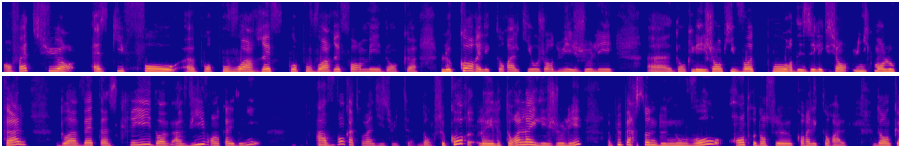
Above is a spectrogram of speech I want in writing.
en fait sur est-ce qu'il faut, euh, pour, pouvoir pour pouvoir réformer donc, euh, le corps électoral qui aujourd'hui est gelé, euh, donc les gens qui votent pour des élections uniquement locales doivent être inscrits, doivent vivre en Calédonie avant 98. Donc ce corps électoral-là, il est gelé. Plus personne de nouveau rentre dans ce corps électoral. Donc,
